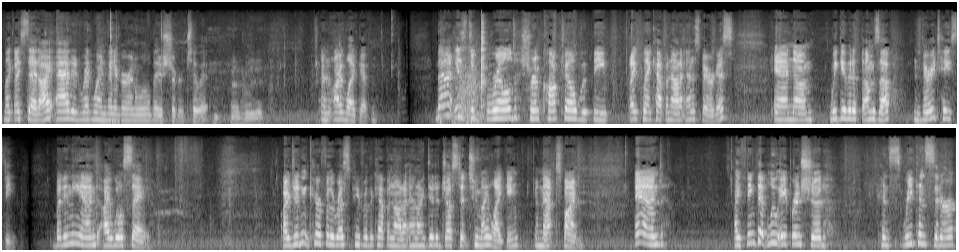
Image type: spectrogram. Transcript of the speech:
Like I said, I added red wine vinegar and a little bit of sugar to it. Mm, that was really good. And I like it. that is the grilled shrimp cocktail with the eggplant caponata and asparagus. And um, we give it a thumbs up. It's very tasty. But in the end, I will say, I didn't care for the recipe for the caponata, and I did adjust it to my liking, and that's fine. And I think that Blue Apron should reconsider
